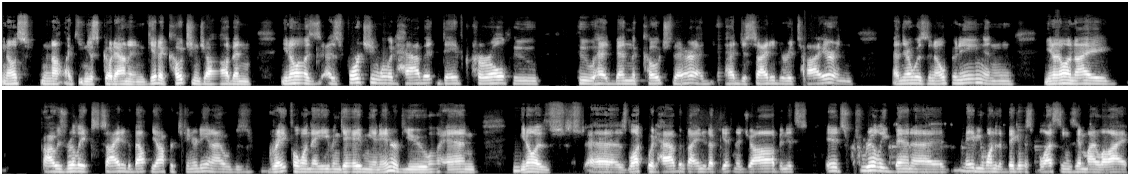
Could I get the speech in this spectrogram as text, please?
you know it's not like you can just go down and get a coaching job. And you know as as fortune would have it dave curl who who had been the coach there had, had decided to retire and and there was an opening and you know and i i was really excited about the opportunity and i was grateful when they even gave me an interview. And you know as as luck would have it i ended up getting a job and it's it's really been a maybe one of the biggest blessings in my life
